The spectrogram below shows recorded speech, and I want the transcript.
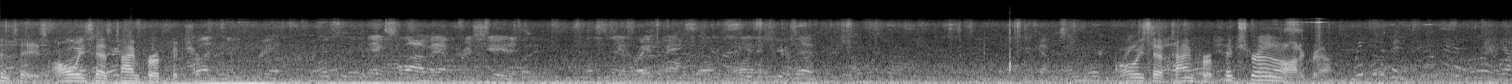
Jonathan Toews always has time for a picture. Thanks a lot, man. Appreciate it. Get right away. See you this year, bud. Always have time for a picture and an autograph. We could have been two minutes later.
